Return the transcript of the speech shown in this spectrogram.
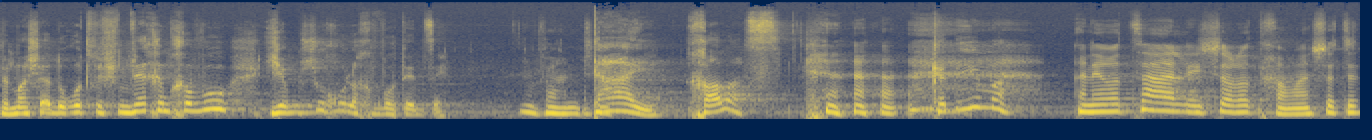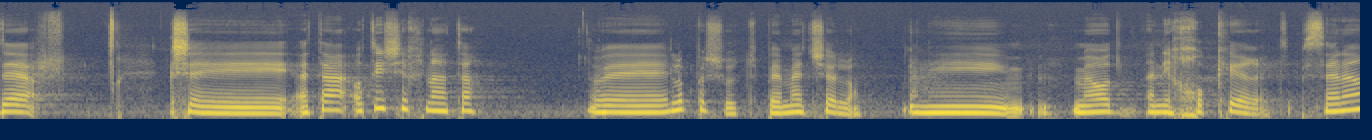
ומה שהדורות לפניכם חוו, ימשיכו לחוות את זה. הבנתי. די, חלאס. קדימה. אני רוצה לשאול אותך משהו, אתה יודע, כשאתה, אותי שכנעת, ולא פשוט, באמת שלא. אני מאוד, אני חוקרת, בסדר?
